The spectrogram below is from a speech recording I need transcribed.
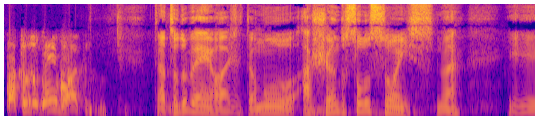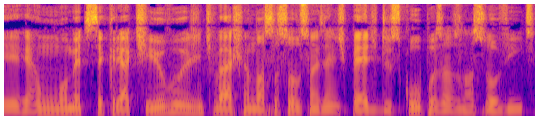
Tá tudo bem, Bob? Tá tudo bem, Roger. Estamos achando soluções, né? E é um momento de ser criativo e a gente vai achando nossas soluções. A gente pede desculpas aos nossos ouvintes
